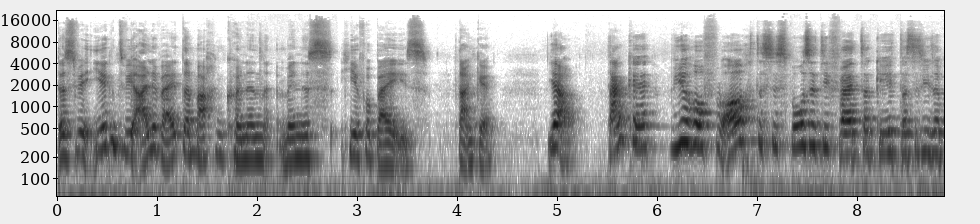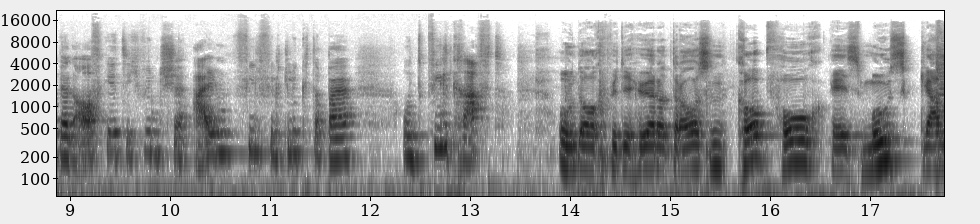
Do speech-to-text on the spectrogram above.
dass wir irgendwie alle weitermachen können, wenn es hier vorbei ist. Danke. Ja, danke. Wir hoffen auch, dass es positiv weitergeht, dass es wieder bergauf geht. Ich wünsche allen viel, viel Glück dabei und viel Kraft und auch für die Hörer draußen, Kopf hoch, es muss klappen.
